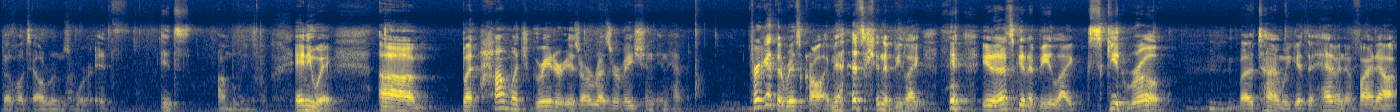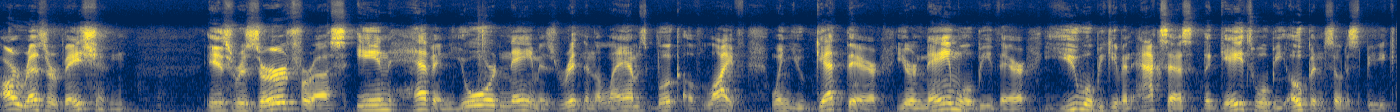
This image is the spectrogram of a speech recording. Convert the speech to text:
the hotel rooms were. It's, it's unbelievable. Anyway, um, but how much greater is our reservation in heaven? Forget the Ritz Carlton. I mean, that's going to be like, you know, that's going to be like Skid Row by the time we get to heaven and find out our reservation is reserved for us in heaven. Your name is written in the Lamb's book of life. When you get there, your name will be there. You will be given access. The gates will be open, so to speak.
